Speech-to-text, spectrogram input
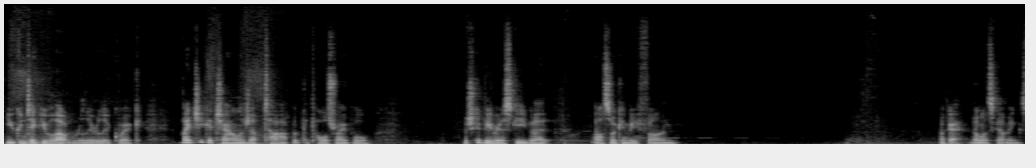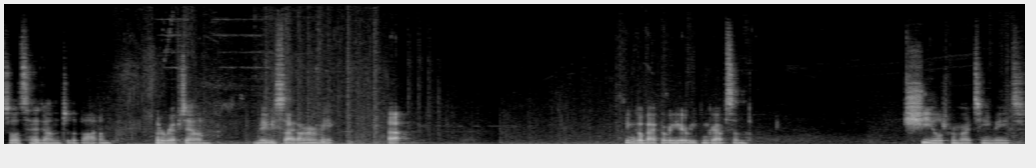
you can take people out really, really quick. Might take a challenge up top with the pulse rifle, which can be risky, but also can be fun. Okay, no one's coming, so let's head down to the bottom. Put a rift down. Maybe sidearm me. Oh. We can go back over here. We can grab some shield from our teammates.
